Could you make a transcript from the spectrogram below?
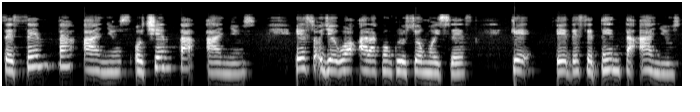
60 años, 80 años. Eso llegó a la conclusión Moisés, que es de 70 años.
